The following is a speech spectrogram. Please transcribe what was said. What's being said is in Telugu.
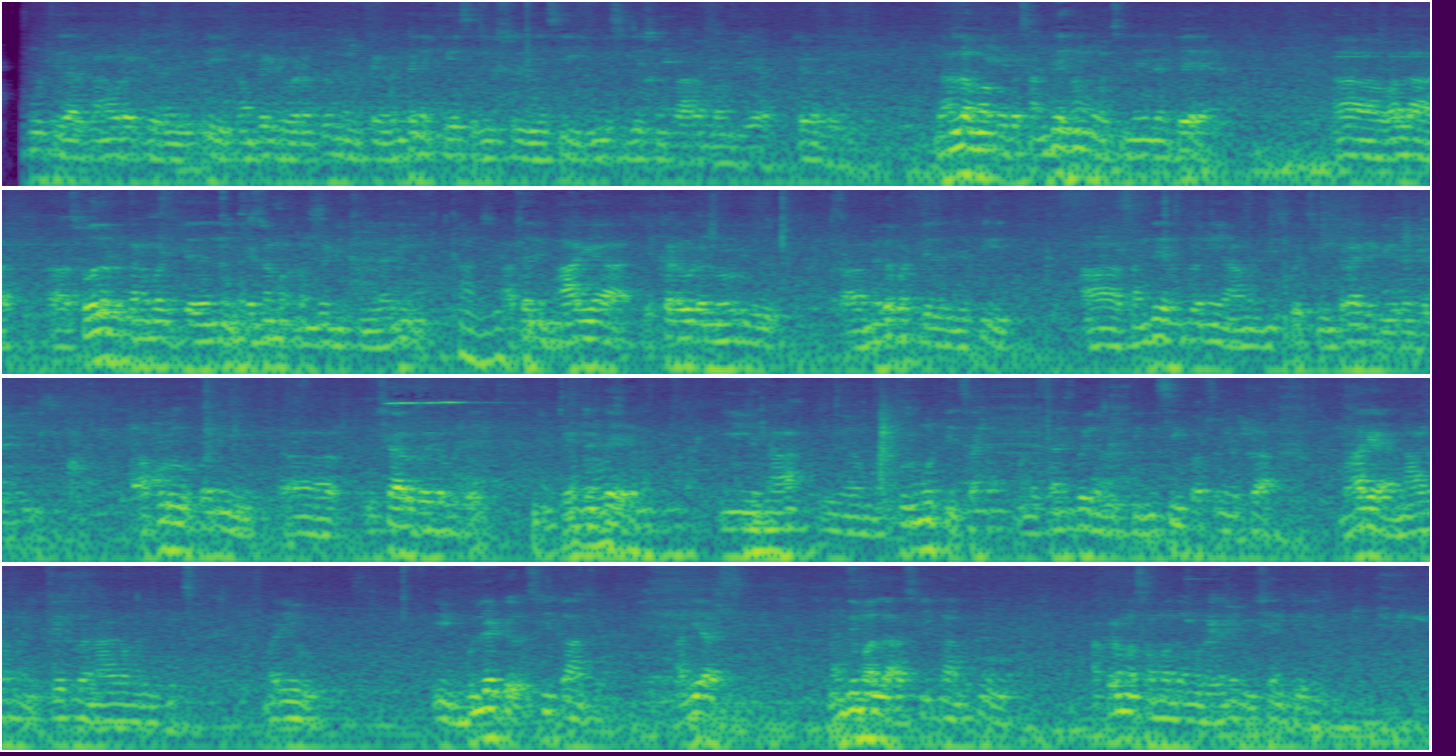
దానిలో మాకు ఒక సందేహం వచ్చింది ఏంటంటే ఆ, వాళ్ళ సోదరుడు కనబడట్లేదని చెన్నమ్మ కంప్లైంట్ ఇచ్చింది కానీ అతని భార్య ఎక్కడ కూడా నోరు మెదపట్లేదని చెప్పి ఆ సందేహంతో ఆమె తీసుకొచ్చి ఇంటరాక్ట్ చేయడం జరిగింది. అప్పుడు కొన్ని విషయాలు బయటపడ్డాయి. ఏంటంటే ఈ నా కురుమూర్తి చనిపోయిన వ్యక్తి మిస్సింగ్ పర్సన్ యొక్క భార్య నాగమణి కేసుల నాగమణికి మరియు ఈ బుల్లెట్ శ్రీకాంత్ అలియాస్ నందిమల్ల శ్రీకాంత్కు అక్రమ సంబంధం ఉన్నదనే విషయం తెలియదు.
